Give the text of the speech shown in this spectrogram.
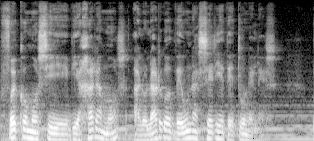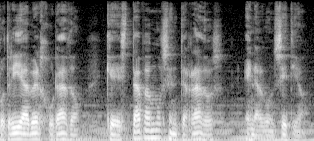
Fue como si viajáramos a lo largo de una serie de túneles. Podría haber jurado que estábamos enterrados en algún sitio.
